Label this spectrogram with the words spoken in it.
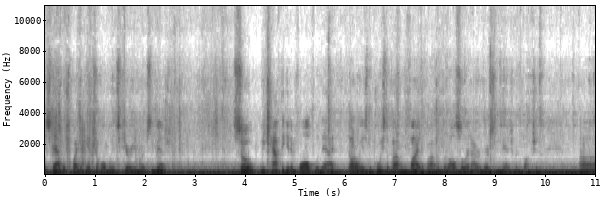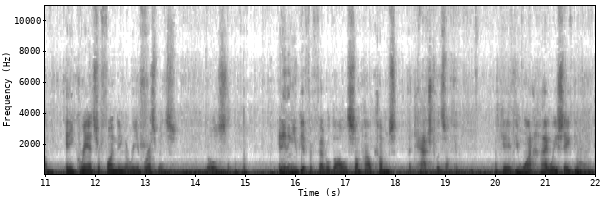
established by New Hampshire Homeland Security Emergency Management. So we have to get involved with that, not only as the police department and fire department, but also in our emergency management function. Um, any grants or funding or reimbursements, those, anything you get for federal dollars somehow comes attached with something. Okay, if you want highway safety money,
